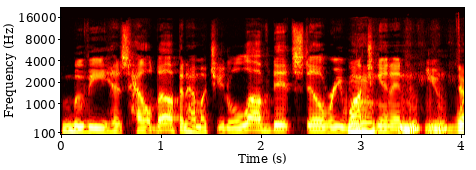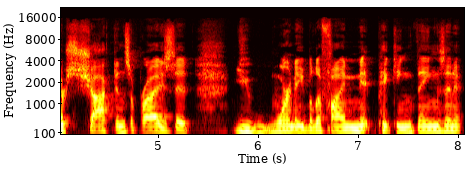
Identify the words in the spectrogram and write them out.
movie has held up and how much you loved it, still rewatching Mm-hmm. it, and you were shocked and surprised that you weren't able to find nitpicking things in it.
